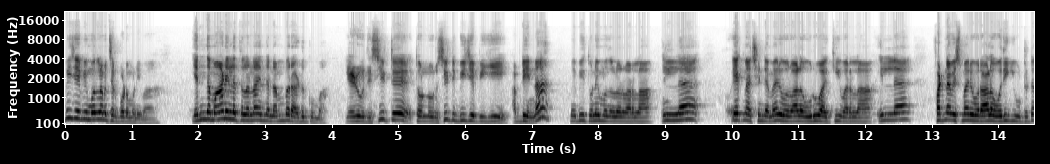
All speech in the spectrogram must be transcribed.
பிஜேபி முதலமைச்சர் போட முடியுமா? எந்த மாநிலத்தில்னா இந்த நம்பர் அடுக்குமா? எழுபது சீட்டு தொண்ணூறு சீட்டு பிஜேபிக்கு அப்படின்னா மேபி துணை முதல்வர் வரலாம். இல்லை ஏக்நாத் ஷிண்டே மாதிரி ஒரு ஆளை உருவாக்கி வரலாம். இல்லை ஃபட்னாவிஸ் மாதிரி ஒரு ஆளை ஒதுக்கி விட்டுட்டு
